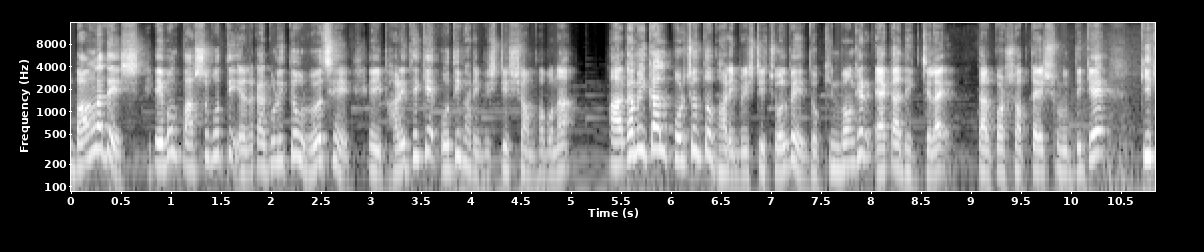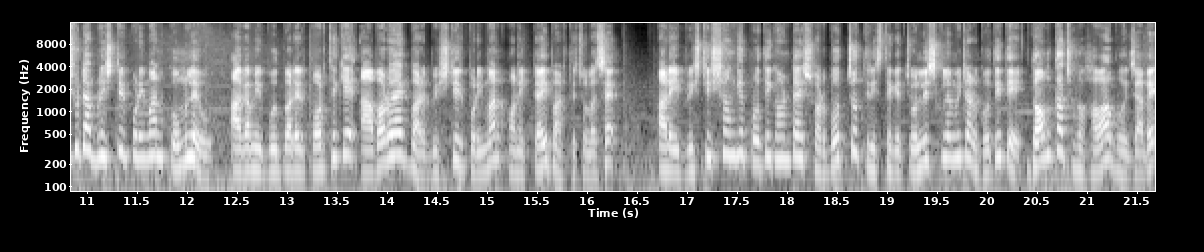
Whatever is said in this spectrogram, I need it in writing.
বাংলাদেশ এবং পার্শ্ববর্তী এলাকাগুলিতেও রয়েছে এই ভারী থেকে অতি ভারী বৃষ্টির সম্ভাবনা। আগামীকাল পর্যন্ত ভারী বৃষ্টি চলবে দক্ষিণবঙ্গের একাধিক জেলায়। তারপর সপ্তাহের শুরুর দিকে কিছুটা বৃষ্টির পরিমাণ কমলেও আগামী বুধবারের পর থেকে আবারও একবার বৃষ্টির পরিমাণ অনেকটাই বাড়তে চলেছে। আর এই বৃষ্টির সঙ্গে প্রতি ঘন্টায় সর্বোচ্চ ত্রিশ থেকে চল্লিশ কিলোমিটার গতিতে দমকা ঝোড়ো হাওয়া বয়ে যাবে।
